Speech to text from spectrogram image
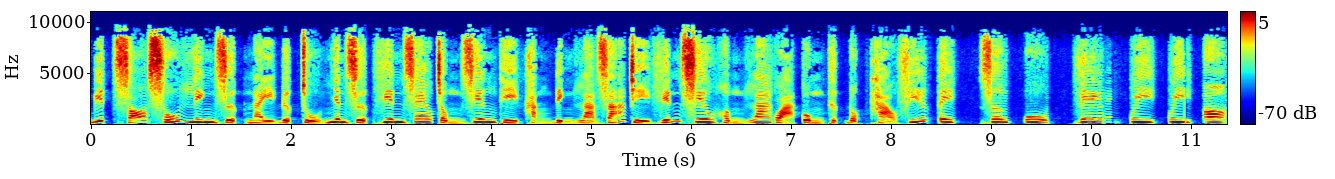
Biết rõ số linh dược này được chủ nhân dược viên gieo trồng riêng thì khẳng định là giá trị viễn siêu hồng la quả cùng thực độc thảo phía Tây, Dơ, U, V, q q O.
